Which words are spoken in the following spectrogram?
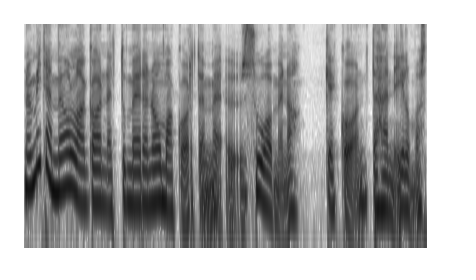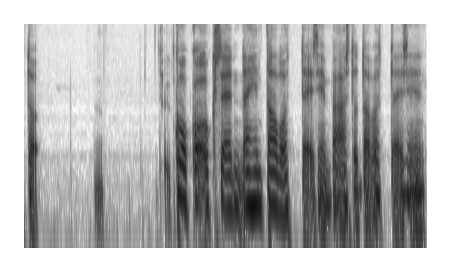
No miten me ollaan kannettu meidän omakortemme Suomena kekoon tähän ilmasto kokoukseen näihin tavoitteisiin, päästötavoitteisiin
